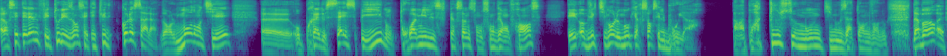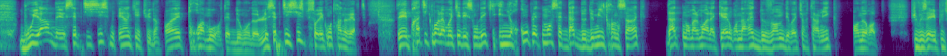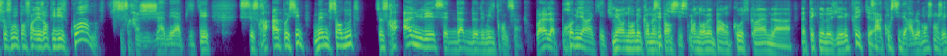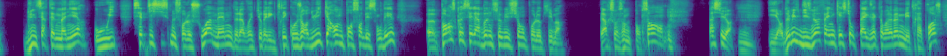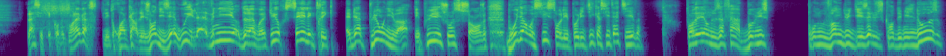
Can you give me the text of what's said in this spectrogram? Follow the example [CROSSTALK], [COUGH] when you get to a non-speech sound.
Alors CTLM fait tous les ans cette étude colossale dans le monde entier, euh, auprès de 16 pays, dont 3000 personnes sont sondées en France. Et objectivement, le mot qui ressort, c'est le brouillard par rapport à tout ce monde qui nous attend devant nous. D'abord, brouillard, scepticisme et inquiétude. On va mettre trois mots en tête de gondole. Le scepticisme sur les contraintes vertes. Vous avez pratiquement la moitié des sondés qui ignorent complètement cette date de 2035, date normalement à laquelle on arrête de vendre des voitures thermiques en Europe. Puis vous avez plus de 60% des gens qui disent quoi? Ce sera jamais appliqué, ce sera impossible, même sans doute ce sera annulé cette date de 2035. Voilà la première inquiétude. Mais on ne remet quand même pas, on ne remet pas en cause quand même la, la technologie électrique. Ça a considérablement changé. D'une certaine manière, oui. Scepticisme sur le choix même de la voiture électrique. Aujourd'hui, 40% des sondés euh, pensent que c'est la bonne solution pour le climat. Alors que 60%, [LAUGHS] pas sûr. Hmm. Et en 2019, à une question pas exactement la même, mais très proche, Là, c'était complètement l'inverse. Les trois quarts des gens disaient oui, l'avenir de la voiture, c'est l'électrique. Eh bien, plus on y va et plus les choses changent. Brouillard aussi sur les politiques incitatives. Attendez, on nous a fait un bonus pour nous vendre du diesel jusqu'en 2012.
